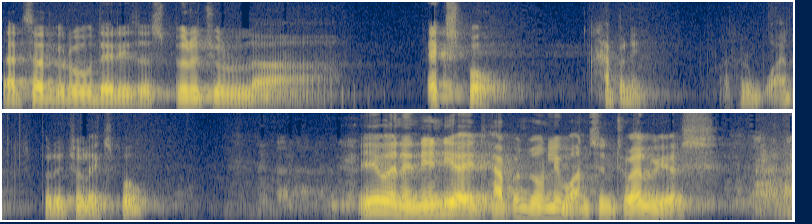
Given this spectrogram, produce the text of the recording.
that Sadhguru, there is a spiritual uh, expo happening. I said, what? Spiritual expo? Even in India, it happens only once in twelve years.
